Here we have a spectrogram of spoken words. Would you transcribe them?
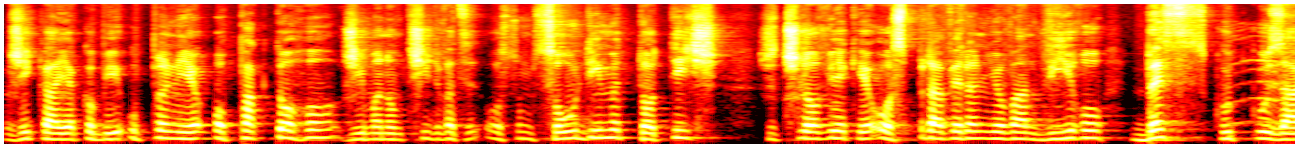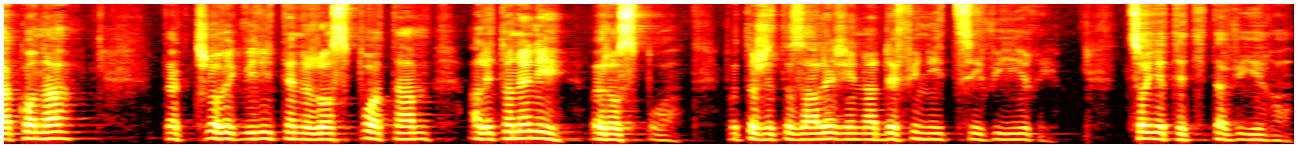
říká jakoby úplně opak toho, Římanům 3.28, soudíme totiž, že člověk je ospravedlňován víru bez skutku zákona, tak člověk vidí ten rozpor tam, ale to není rozpor, protože to záleží na definici víry. Co je teď ta víra?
